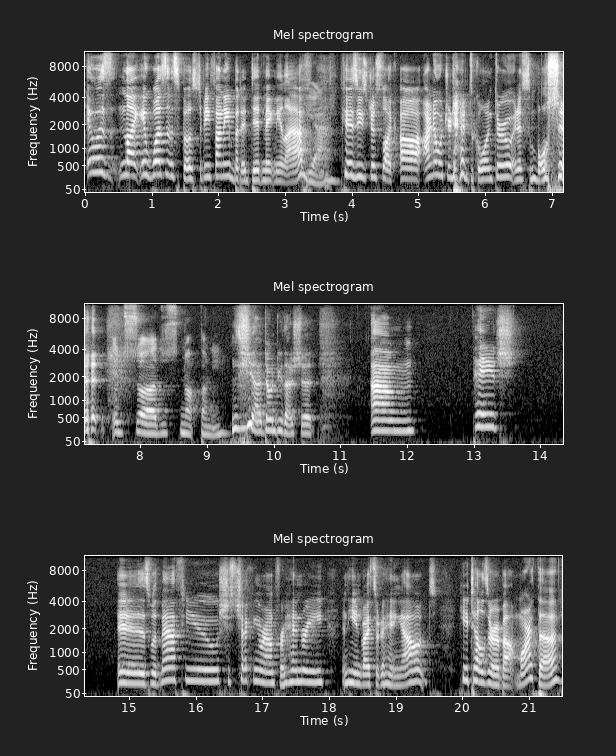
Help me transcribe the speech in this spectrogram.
It was like it wasn't supposed to be funny, but it did make me laugh. Yeah. Because he's just like, uh, I know what your dad's going through, and it's some bullshit. It's uh just not funny. yeah, don't do that shit. Um, Paige is with Matthew. She's checking around for Henry, and he invites her to hang out. He tells her about Martha,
